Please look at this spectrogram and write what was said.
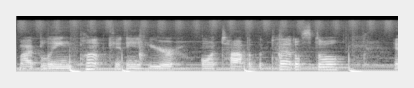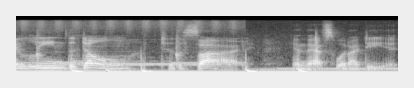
my bling pumpkin in here on top of the pedestal and lean the dome to the side. And that's what I did.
